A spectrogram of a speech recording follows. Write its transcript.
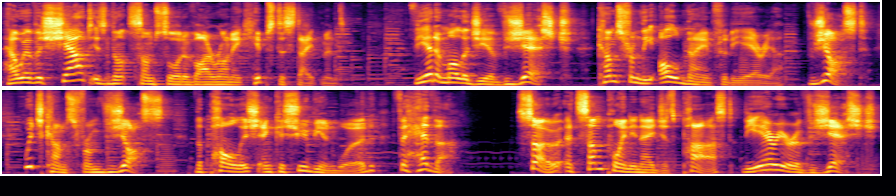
However, shout is not some sort of ironic hipster statement. The etymology of Wrzeszcz comes from the old name for the area, Wrzost, which comes from Wrzos, the Polish and Kashubian word for heather. So, at some point in ages past, the area of Wrzeszcz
